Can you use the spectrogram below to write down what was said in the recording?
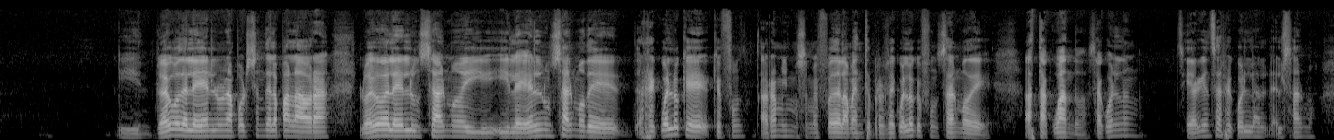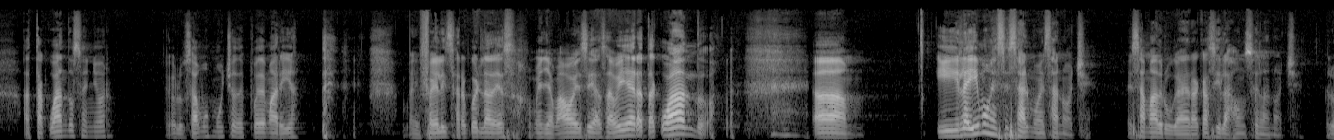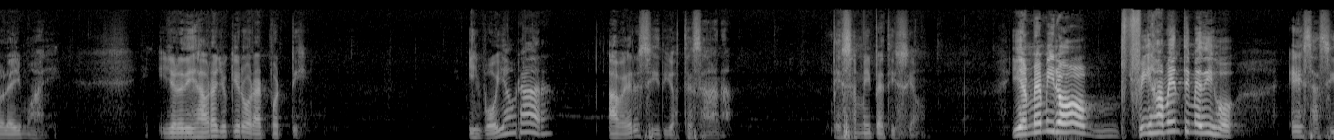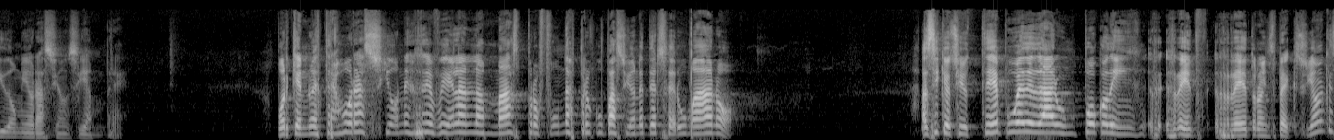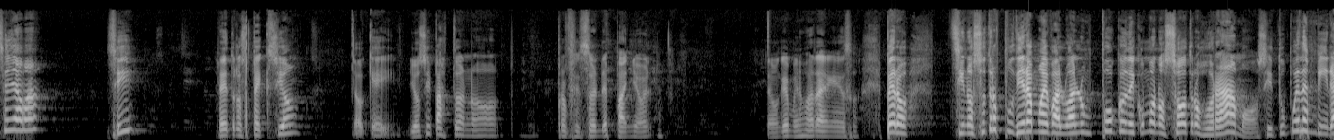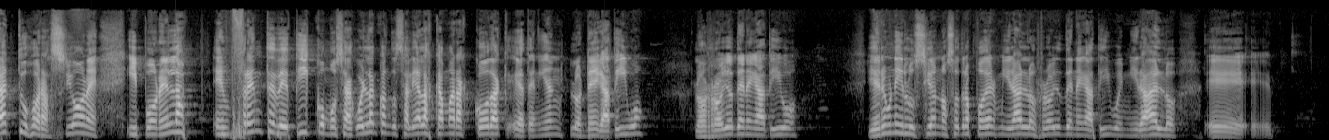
Y luego de leerle una porción de la palabra, luego de leerle un salmo y, leerle un salmo de, recuerdo que, fue, ahora mismo se me fue de la mente, pero recuerdo que fue un salmo de, ¿hasta cuándo? ¿Se acuerdan? Si alguien se recuerda el, salmo, ¿hasta cuándo, Señor? Lo usamos mucho después de María. Félix se recuerda de eso, me llamaba y decía, ¿sabía hasta cuándo? y leímos ese salmo esa noche, esa madrugada, era casi las 11 de la noche, lo leímos allí. Y yo le dije, ahora yo quiero orar por ti. Y voy a orar a ver si Dios te sana. Esa es mi petición. Y él me miró fijamente y me dijo, esa ha sido mi oración siempre. Porque nuestras oraciones revelan las más profundas preocupaciones del ser humano. Así que si usted puede dar un poco de retroinspección, ¿qué se llama? ¿Sí? Retrospección. Ok, yo soy pastor, no profesor de español. Tengo que mejorar en eso. Pero si nosotros pudiéramos evaluar un poco de cómo nosotros oramos, si tú puedes mirar tus oraciones y ponerlas enfrente de ti, como se acuerdan cuando salían las cámaras Kodak que tenían los negativos, los rollos de negativos, y era una ilusión nosotros poder mirar los rollos de negativo y mirarlos. Eh, eh,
